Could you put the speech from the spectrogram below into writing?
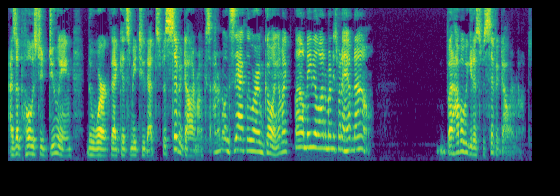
as opposed to doing the work that gets me to that specific dollar amount because I don't know exactly where I'm going. I'm like, well, maybe a lot of money is what I have now. But how about we get a specific dollar amount?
